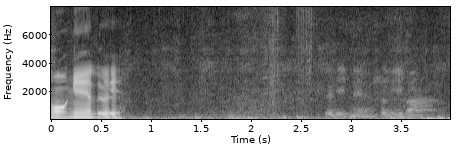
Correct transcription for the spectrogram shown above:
งอแงเลย ก็นิดหนึ่งก็มีบาร์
